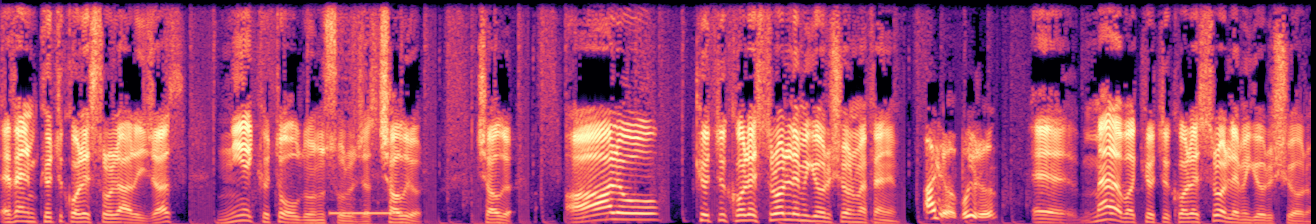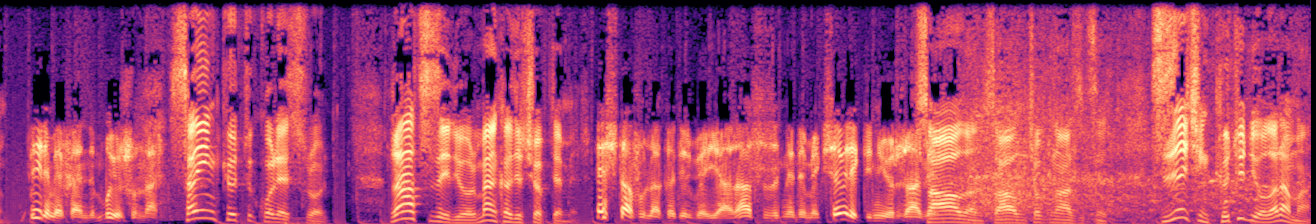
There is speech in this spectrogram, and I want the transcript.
Efendim kötü kolesterolü arayacağız. Niye kötü olduğunu soracağız. Çalıyor. Çalıyor. Alo. Kötü kolesterolle mi görüşüyorum efendim? Alo buyurun. Ee, merhaba kötü kolesterolle mi görüşüyorum? Benim efendim buyursunlar. Sayın kötü kolesterol. Rahatsız ediyorum. Ben Kadir Çöptemir. Estağfurullah Kadir Bey ya rahatsızlık ne demek. Severek dinliyoruz abi. Sağ olun, sağ olun. Çok naziksiniz. Sizin için kötü diyorlar ama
